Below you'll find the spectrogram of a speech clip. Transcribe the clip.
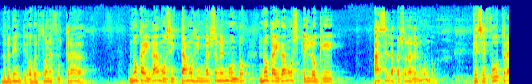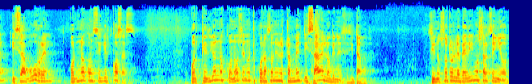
de repente o personas frustradas. No caigamos, si estamos inmersos en el mundo, no caigamos en lo que hacen las personas del mundo, que se frustran y se aburren por no conseguir cosas. Porque Dios nos conoce nuestros corazones y nuestras mentes y sabe lo que necesitamos. Si nosotros le pedimos al Señor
